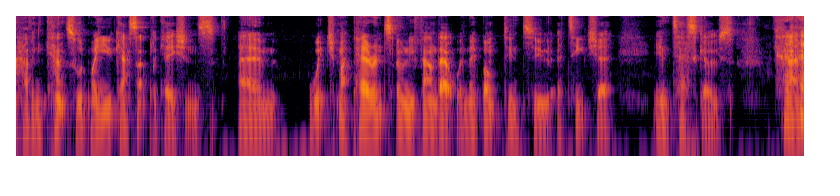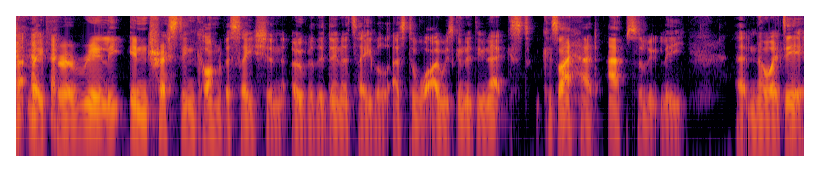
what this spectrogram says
having cancelled my UCAS applications, um, which my parents only found out when they bumped into a teacher in Tesco's. and that made for a really interesting conversation over the dinner table as to what I was going to do next because I had absolutely uh, no idea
